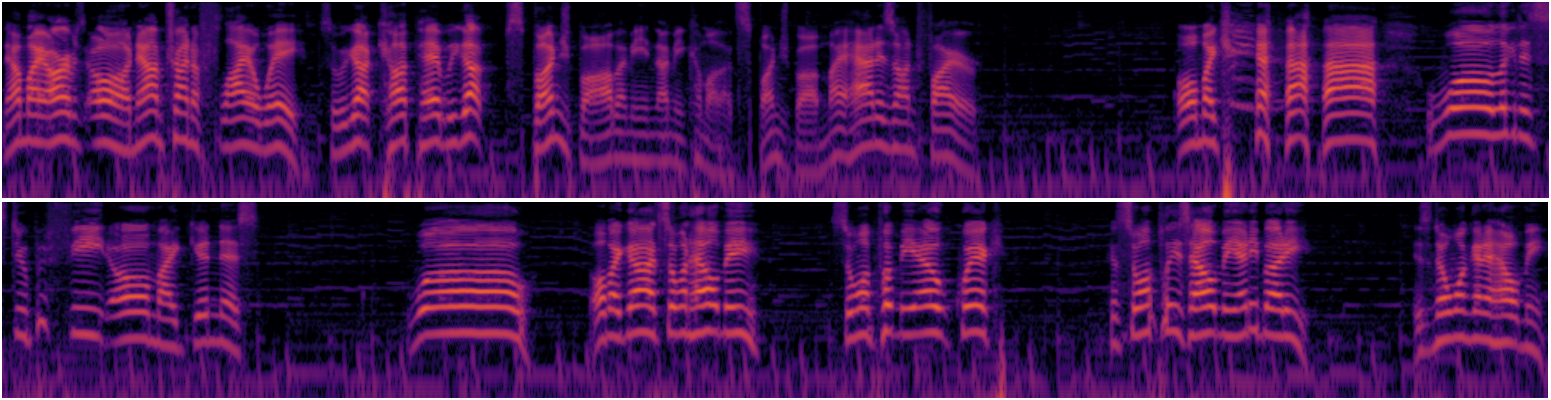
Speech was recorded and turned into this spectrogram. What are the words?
Now my arms... Oh, now I'm trying to fly away. So we got Cuphead. We got SpongeBob. I mean, I mean, come on, that's SpongeBob. My hat is on fire. Oh, my... Whoa, look at his stupid feet. Oh, my goodness. Whoa. Oh, my God, someone help me. Someone put me out, quick. Can someone please help me? Anybody? Is no one gonna help me?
